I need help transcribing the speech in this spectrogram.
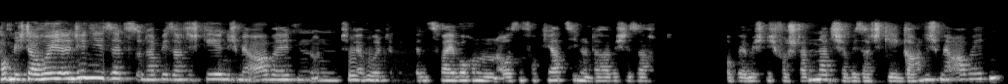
habe mich da heulend hingesetzt und habe gesagt, ich gehe nicht mehr arbeiten und mhm. er wollte mich in zwei Wochen aus dem Verkehr ziehen und da habe ich gesagt, ob er mich nicht verstanden hat. Ich habe gesagt, ich gehe gar nicht mehr arbeiten.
